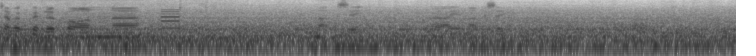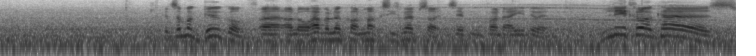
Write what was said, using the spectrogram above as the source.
Just have a quick look on uh, Muxy. Where are you, Muxy? Can someone Google uh, or have a look on Muxy's website and see if we can find out how you do it? Lee Clockers,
